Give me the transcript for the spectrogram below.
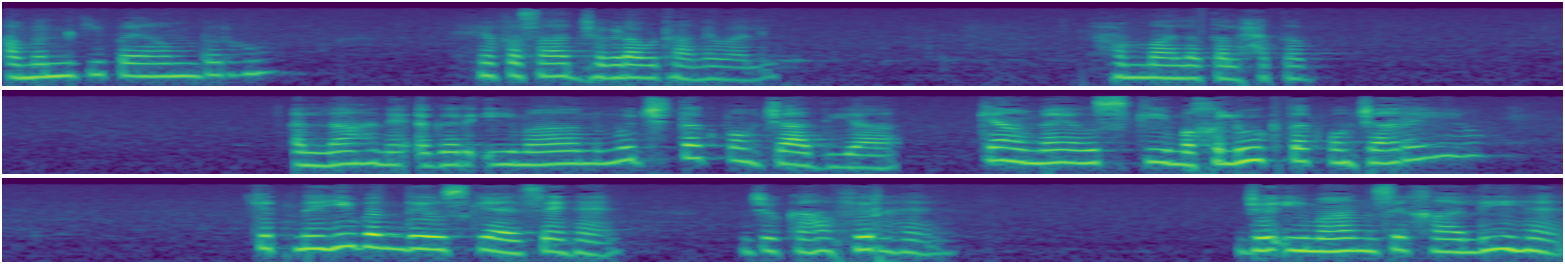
امن کی پیام پر ہوں یا فساد جھگڑا اٹھانے والی؟ ہم مالت الحتب اللہ نے اگر ایمان مجھ تک پہنچا دیا، کیا میں اس کی مخلوق تک پہنچا رہی ہوں؟ کتنے ہی بندے اس کے ایسے ہیں جو کافر ہیں۔ جو ایمان سے خالی ہیں،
